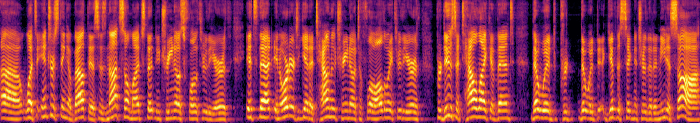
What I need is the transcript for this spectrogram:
uh, what's interesting about this is not so much that neutrinos flow through the Earth, it's that in order to get a tau neutrino to flow all the way through the Earth, produce a tau-like event that would, that would give the signature that ANITA saw,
